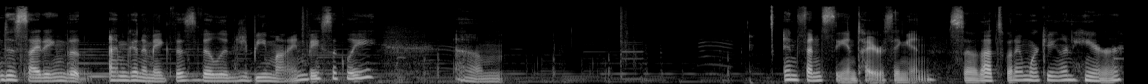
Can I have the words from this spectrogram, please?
deciding that I'm gonna make this village be mine, basically. Um, and fence the entire thing in. So that's what I'm working on here.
